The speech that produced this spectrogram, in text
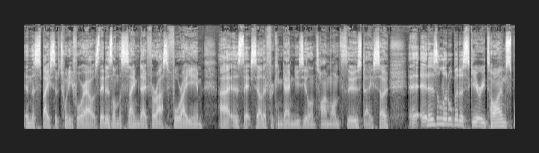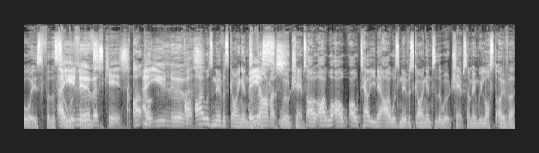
in the space of 24 hours. That is on the same day for us, 4 a.m. Uh, is that South African game, New Zealand time on Thursday. So it is a little bit of scary times, boys, for the Silver Are you nervous, Kez? Uh, Are you nervous? I, I, was nervous going into Be this honest. World Champs. I, I, will I'll tell you now, I was nervous going into the World Champs. I mean, we lost over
